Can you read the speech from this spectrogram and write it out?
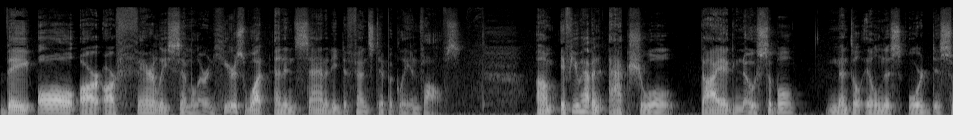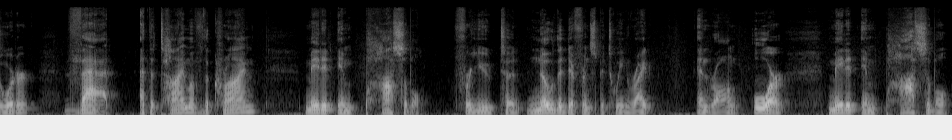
they all are, are fairly similar. And here's what an insanity defense typically involves um, if you have an actual diagnosable mental illness or disorder, that at the time of the crime made it impossible for you to know the difference between right and wrong, or made it impossible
